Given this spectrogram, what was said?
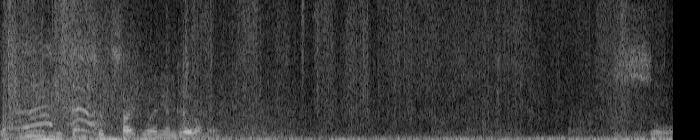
Die ganze Zeit nur in ihren Gräbern rum. So.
